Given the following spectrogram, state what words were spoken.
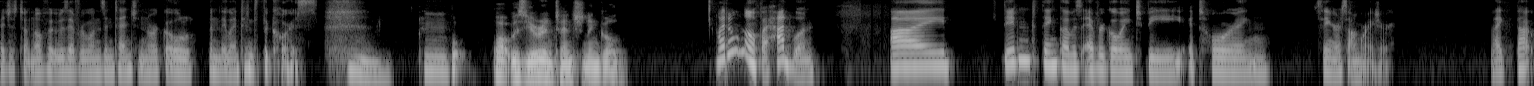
I just don't know if it was everyone's intention or goal when they went into the course. Mm. What was your intention and goal? I don't know if I had one. I didn't think I was ever going to be a touring singer songwriter. Like that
